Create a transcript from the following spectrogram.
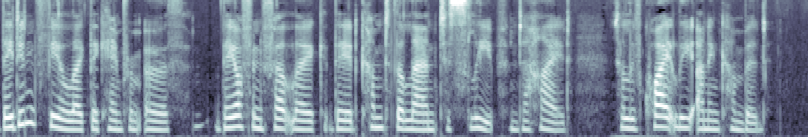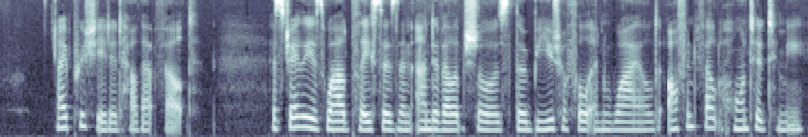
They didn't feel like they came from Earth. They often felt like they had come to the land to sleep and to hide, to live quietly unencumbered. I appreciated how that felt. Australia's wild places and undeveloped shores, though beautiful and wild, often felt haunted to me.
